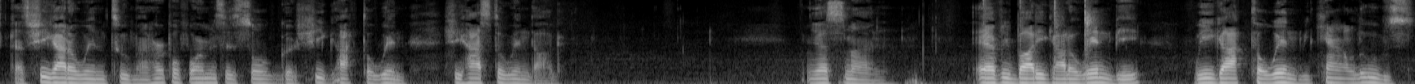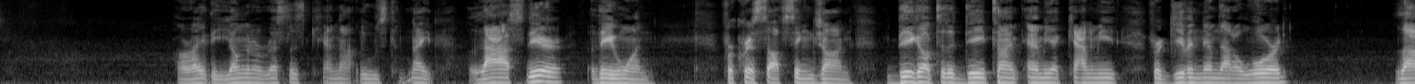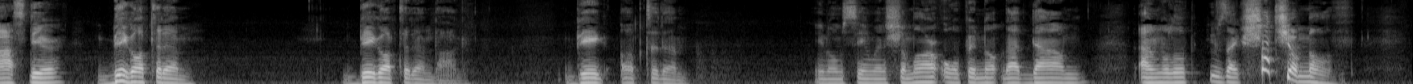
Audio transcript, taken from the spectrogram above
Because she got to win too, man. Her performance is so good. She got to win. She has to win, dog. Yes, man. Everybody got to win, B. We got to win. We can't lose. All right? The Young and the Restless cannot lose tonight. Last year, they won for Kristoff St. John. Big up to the Daytime Emmy Academy for giving them that award last year. Big up to them. Big up to them, dog. Big up to them. You know what I'm saying? When Shemar opened up that damn envelope, he was like, Shut your mouth.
